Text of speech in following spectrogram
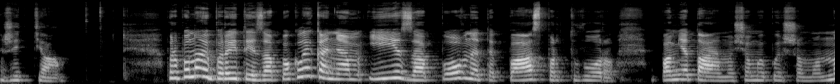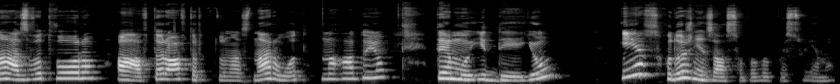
життя. Пропоную перейти за покликанням і заповнити паспорт твору. Пам'ятаємо, що ми пишемо назву твору, автор, автор тут у нас народ, нагадую, тему ідею і художні засоби виписуємо.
